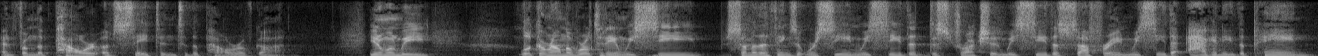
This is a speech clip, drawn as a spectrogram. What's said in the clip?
and from the power of Satan to the power of God. You know, when we look around the world today and we see some of the things that we're seeing. We see the destruction, we see the suffering, we see the agony, the pain.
